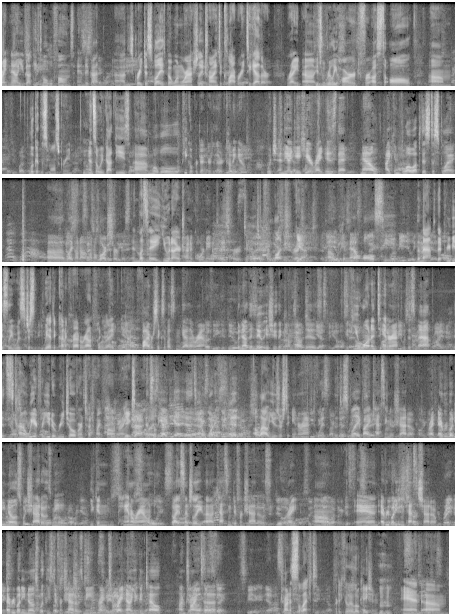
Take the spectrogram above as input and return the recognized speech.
right now you've got these mobile phones and they've got uh, these great displays, but when we're actually trying to collaborate together, right, uh, it's really hard for us to all um, look at the small screen. And so we've got these uh, mobile Pico projectors that are coming out, which and the idea here, right, is that now I can blow up this display uh, like on a, on a large surface. And let's say you and I are trying to coordinate a place for to go to for lunch, right? Yeah. Uh, we can now all see the map that previously was just we had to kind of crowd around for, right? You know, five or six of us can gather around. But now the new issue that comes up is if you wanted to interact with this map, it's kind of weird for you to reach over and touch my phone, right? Exactly. And so the idea is, you know, what if we could allow users to interact with the display by casting their shadow, right? Everybody knows what shadows mean. You can pan around by essentially uh, casting different shadows, right? Um, and everybody can cast a shadow. Everybody knows what these different shadows mean, right? So right now you can tell I'm trying to I'm trying to select a particular location, and um,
